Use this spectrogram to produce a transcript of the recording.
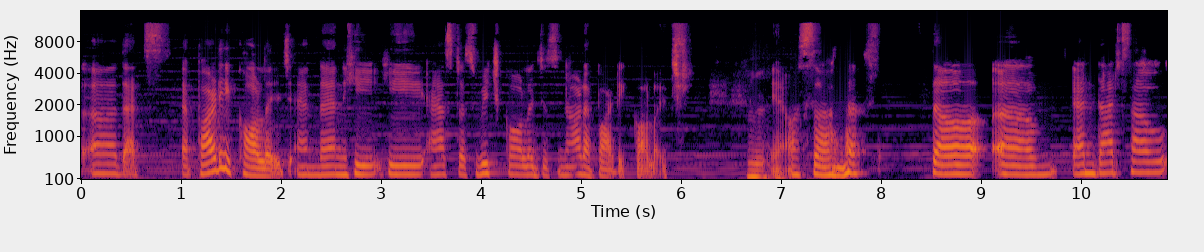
uh, "That's a party college." And then he he asked us which college is not a party college. Yeah. You know, so so um, and that's how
